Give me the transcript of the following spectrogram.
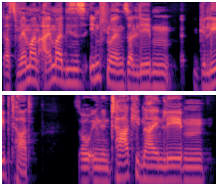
dass wenn man einmal dieses Influencer-Leben gelebt hat, so in den Tag hinein leben,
